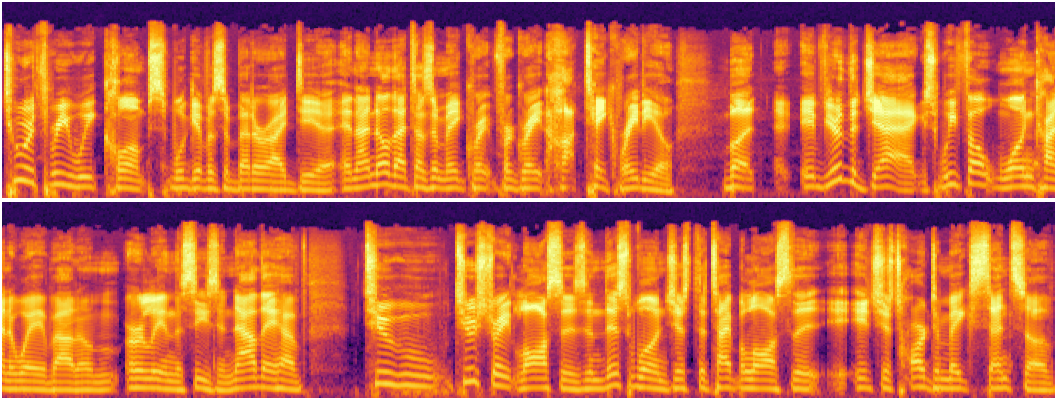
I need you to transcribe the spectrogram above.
two or three week clumps will give us a better idea and i know that doesn't make great for great hot take radio but if you're the jags we felt one kind of way about them early in the season now they have two two straight losses and this one just the type of loss that it's just hard to make sense of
